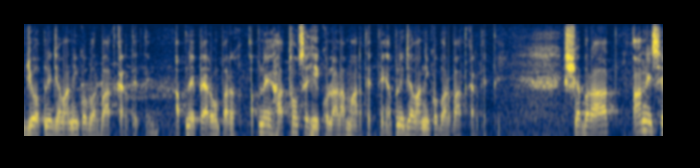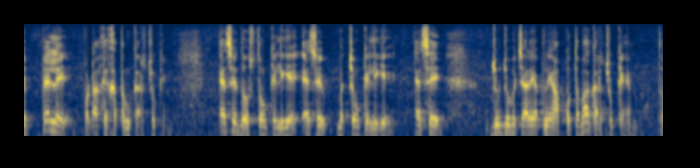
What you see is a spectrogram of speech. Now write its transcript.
जो अपनी जवानी को बर्बाद कर देते हैं। अपने पैरों पर, अपने हाथों से ही कुलाड़ा मार देते हैं, अपनी जवानी को बर्बाद कर देते हैं। शब रात आने से पहले पटाखे ख़त्म कर चुके ऐसे दोस्तों के लिए, ऐसे बच्चों के लिए, ऐसे जो जो बेचारे अपने आप को तबाह कर चुके हैं तो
